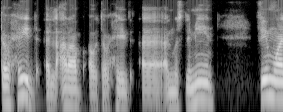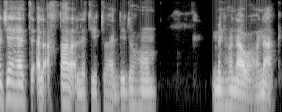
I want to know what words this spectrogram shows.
توحيد العرب أو توحيد آه، المسلمين في مواجهة الأخطار التي تهددهم من هنا وهناك.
